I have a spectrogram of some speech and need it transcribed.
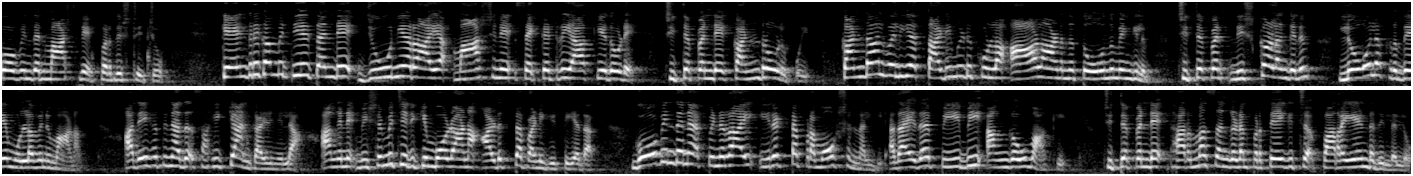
ഗോവിന്ദൻ മാഷിനെ പ്രതിഷ്ഠിച്ചു. കേന്ദ്ര കമ്മിറ്റിയിൽ തന്റെ ജൂനിയറായ മാഷിനെ സെക്രട്ടറി ആക്കിയതോടെ ചിറ്റപ്പന്റെ കൺട്രോൾ പോയി. കണ്ടാൽ വലിയ തടിമിടുക്കുള്ള ആളാണെന്ന് തോന്നുമെങ്കിലും ചിറ്റപ്പൻ നിഷ്കളങ്കനും ലോല ഹൃദയമുള്ളവനുമാണ് അദ്ദേഹത്തിന് അത് സഹിക്കാൻ കഴിഞ്ഞില്ല. അങ്ങനെ വിഷമിച്ചിരിക്കുമ്പോഴാണ് അടുത്ത പണി കിട്ടിയത്. ഗോവിന്ദന് പിണറായി ഇരട്ട പ്രമോഷൻ നൽകി. അതായത് പി ബി അംഗവുമാക്കി. ചിറ്റപ്പന്റെ ധർമ്മസങ്കടം പ്രത്യേകിച്ച് പറയേണ്ടതില്ലല്ലോ.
